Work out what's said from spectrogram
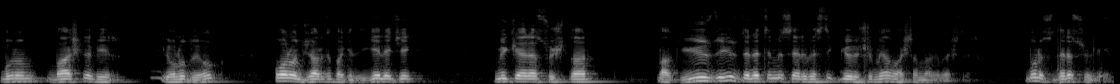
Bunun başka bir yolu da yok. 10. yargı paketi gelecek. Mükerrer suçlar bak %100 denetimli serbestlik görüşülmeye başlandı arkadaşlar. Bunu sizlere söyleyeyim.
